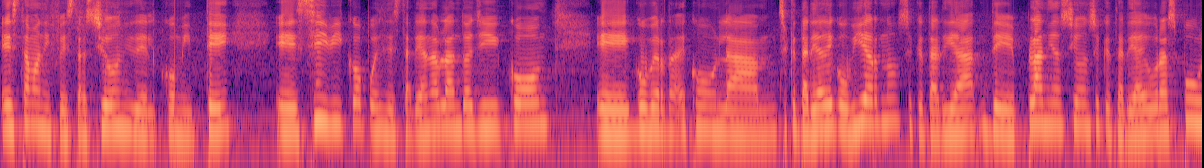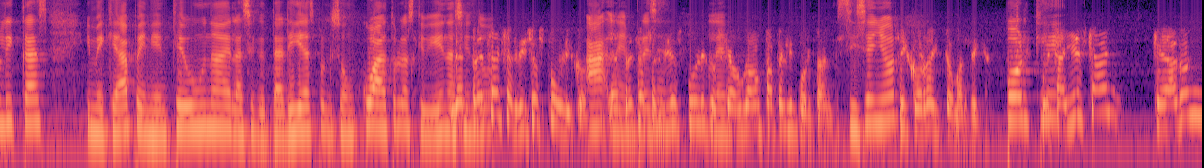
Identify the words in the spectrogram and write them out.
esta manifestación y del comité eh, cívico, pues estarían hablando allí con eh, con la Secretaría de Gobierno, Secretaría de Planeación, Secretaría de Obras Públicas y me queda pendiente una de las secretarías porque son cuatro las que vienen haciendo... La empresa de servicios públicos. Ah, la, empresa, de servicios públicos que ha jugado un papel importante. Sí, señor. Sí, correcto, Martica. Porque... Pues ahí están, quedaron,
